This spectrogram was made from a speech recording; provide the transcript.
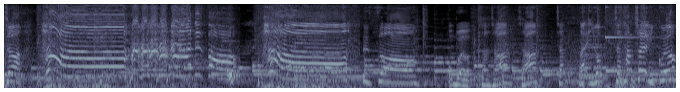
자하! 됐어. 하! 됐어. 어 뭐야. 자자자자나 이거 자 상처약 있고요.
